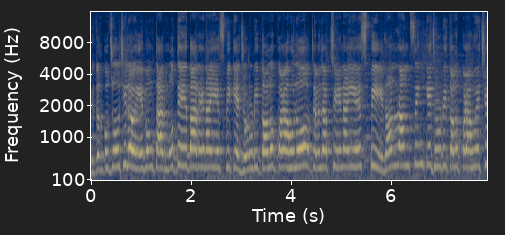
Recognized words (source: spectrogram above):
বিতর্ক চলছিল এবং তার মধ্যে এবার এনআইএসপি কে জরুরি তলব করা হলো। জানা যাচ্ছে, এনআইএসপি ধনরাম সিং কে জরুরি তলব করা হয়েছে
